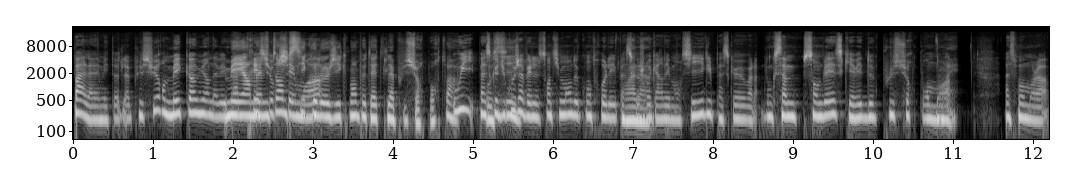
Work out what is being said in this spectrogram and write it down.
pas la méthode la plus sûre, mais comme il y en avait Mais pas en très même sûre temps, chez psychologiquement, peut-être la plus sûre pour toi. Oui, parce que du coup, j'avais le sentiment de contrôler, parce Voilà. que je regardais mon cycle, parce que voilà. Donc ça me semblait ce qu'il y avait de plus sûr pour moi Ouais. À ce moment-là.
